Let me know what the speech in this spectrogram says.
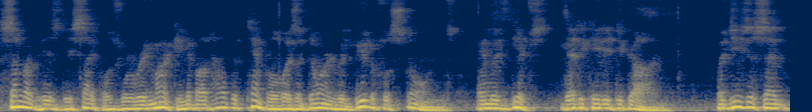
Some of his disciples were remarking about how the temple was adorned with beautiful stones and with gifts dedicated to God. But Jesus said,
